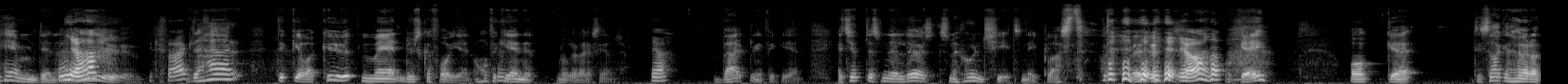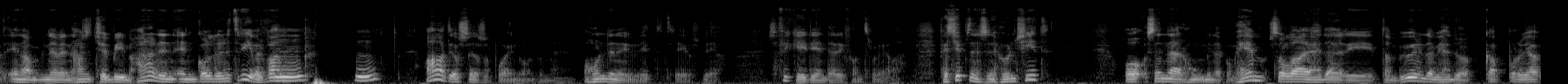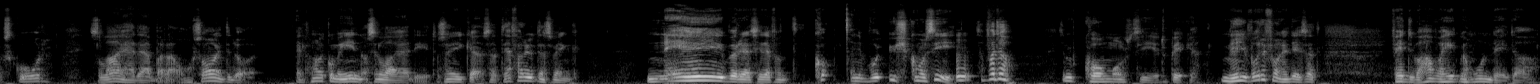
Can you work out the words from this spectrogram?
hämnden är Ja, ju. exakt. Det här tycker jag var kul men du ska få igen. Hon fick igen det några dagar senare. Ja. Verkligen fick igen. Jag köpte sån där lös, sån hundskit sån i plast. Ja. Okej. Och eh, till saken hör att en av mina vänner, han som kör bil, han hade en, en golden retriever valp. Mm. Och han var till oss och på en gång. Och hunden är ju jättetrevlig. Så, fick jag idén därifrån tror jag. För jag köpte en sån hundskit. Och sen när hon mina kom hem så la jag där i tamburen där vi hade kappor och skor. Så la jag där bara och hon sa inte då. Eller hon hade kommit in och sen la jag dit. Och sen gick jag så att jag far ut en sväng. Nej, började jag säga därifrån. Kom, usch, kom och se. Så vadå? Så, kom och se. Då pekade jag. Nej, varifrån är det? Så att, vet du vad, han var hit med hunden idag.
